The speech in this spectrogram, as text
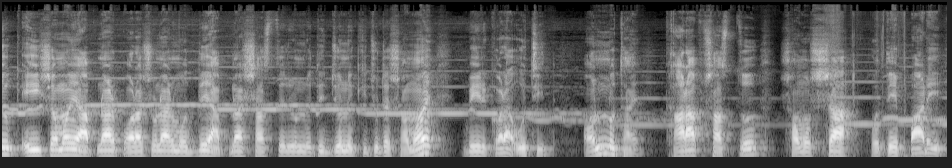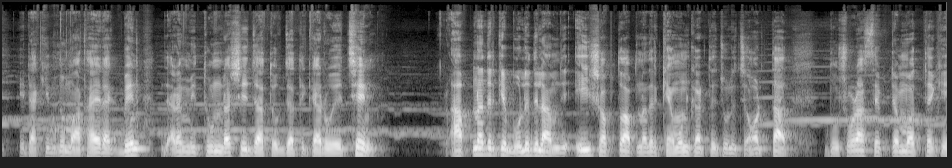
হোক, এই সময় আপনার পড়াশোনার মধ্যে আপনার স্বাস্থ্যের উন্নতির জন্য কিছুটা সময় বের করা উচিত। অন্যথায় খারাপ স্বাস্থ্য সমস্যা হতে পারে। এটা কিন্তু মাথায় রাখবেন, যারা মিথুন রাশি জাতক জাতিকা রয়েছেন। আপনাদেরকে বলে দিলাম যে এই সপ্তাহ আপনাদের কেমন কাটতে চলেছে। অর্থাৎ দোসরা সেপ্টেম্বর থেকে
